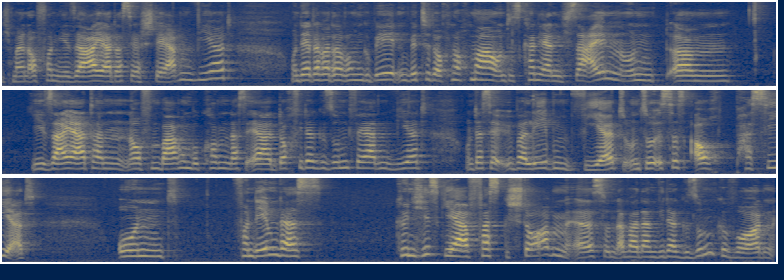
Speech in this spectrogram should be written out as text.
ich meine auch von Jesaja, dass er sterben wird. Und er hat aber darum gebeten, bitte doch nochmal, und das kann ja nicht sein. Und ähm, Jesaja hat dann eine Offenbarung bekommen, dass er doch wieder gesund werden wird und dass er überleben wird. Und so ist das auch passiert. Und von dem, dass König Hiskia fast gestorben ist und aber dann wieder gesund geworden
